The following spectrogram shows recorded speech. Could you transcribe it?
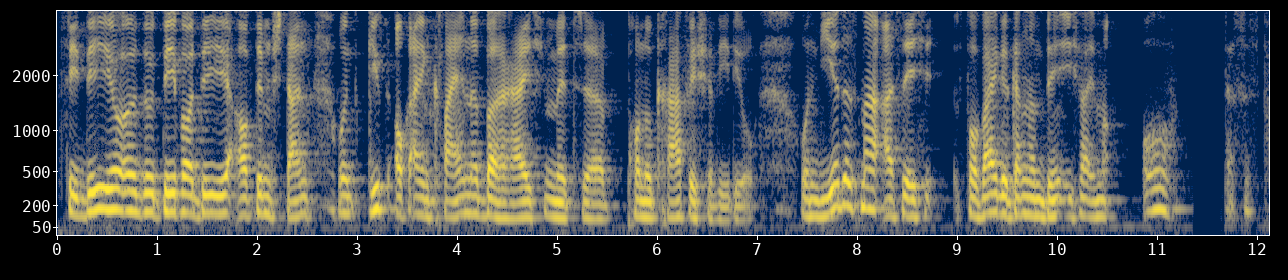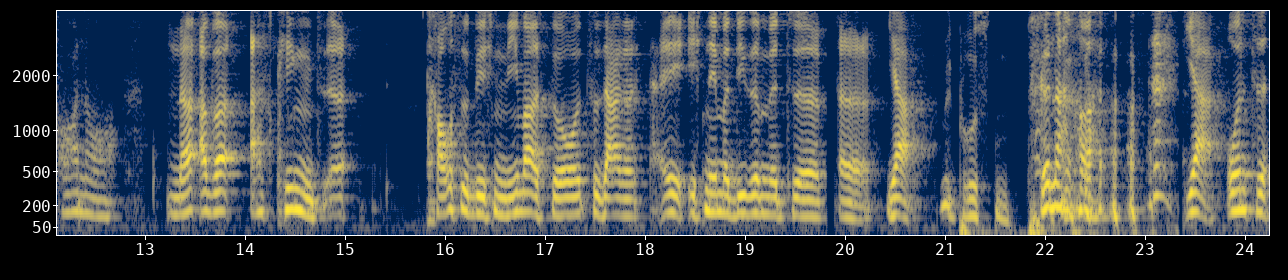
CD und so DVD auf dem Stand und gibt's auch einen kleinen Bereich mit äh, pornografische Video. Und jedes Mal, als ich vorbeigegangen bin, ich war immer, oh, das ist Porno. Na, aber als Kind äh, traust du dich niemals so zu sagen, hey, ich nehme diese mit, äh, äh, ja, Mit Brüsten. genau. ja, und äh,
